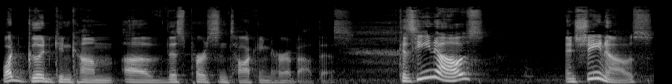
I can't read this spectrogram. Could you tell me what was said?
What good can come of this person talking to her about this? Because he knows and she knows.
